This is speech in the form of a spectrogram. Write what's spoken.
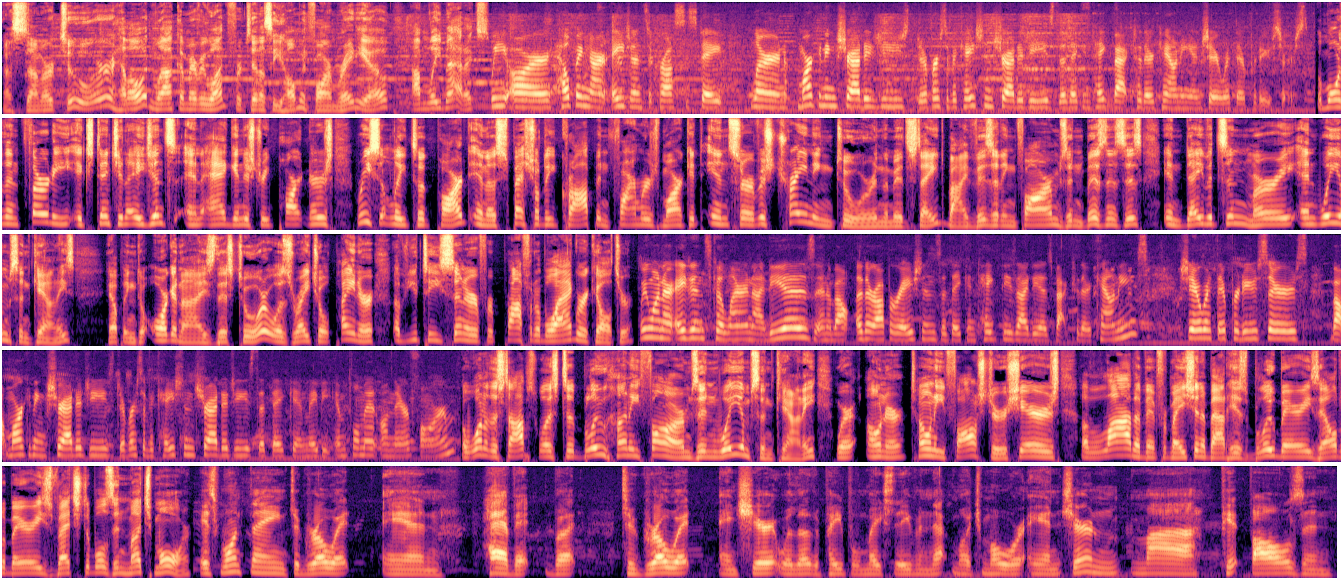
A summer tour. Hello and welcome everyone for Tennessee Home and Farm Radio. I'm Lee Maddox. We are helping our agents across the state learn marketing strategies, diversification strategies that they can take back to their county and share with their producers. More than 30 extension agents and ag industry partners recently took part in a specialty crop and farmers market in service training tour in the mid state by visiting farms and businesses in Davidson, Maury, and Williamson counties. Helping to organize this tour was Rachel Painter of UT Center for Profitable Agriculture. We want our agents to learn ideas and about other operations that they can take these ideas back to their counties, share with their producers about marketing strategies, diversification strategies that they can maybe implement on their farm. One of the stops was to Blue Honey Farms in Williamson County, where owner Tony Foster shares a lot of information about his blueberries, elderberries, vegetables, and much more. It's one thing to grow it and have it, but to grow it and share it with other people makes it even that much more. And sharing my pitfalls and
